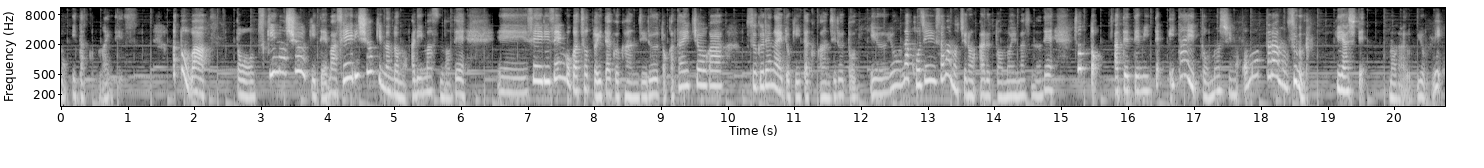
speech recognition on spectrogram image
もう痛くないです。あとはと月の周期で、まあ、生理周期などもありますので、えー、生理前後がちょっと痛く感じるとか体調が優れない時痛く感じるというような個人差はもちろんあると思いますのでちょっと当ててみて痛いともしも思ったらもうすぐ冷やしてもらうように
